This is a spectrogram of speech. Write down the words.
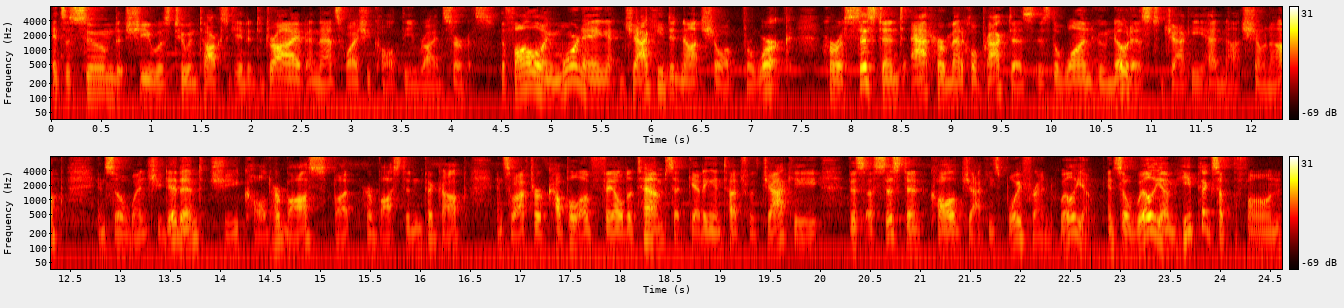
it's assumed she was too intoxicated to drive, and that's why she called the ride service. The following morning, Jackie did not show up for work. Her assistant at her medical practice is the one who noticed Jackie had not shown up. And so when she didn't, she called her boss, but her boss didn't pick up. And so after a couple of failed attempts at getting in touch with Jackie, this assistant called Jackie's boyfriend, William. And so William, he picks up the phone.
